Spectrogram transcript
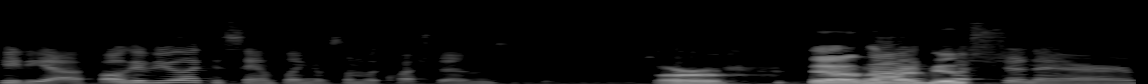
PDF. I'll give you like a sampling of some of the questions. Or yeah, that Guide might be it. questionnaire.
